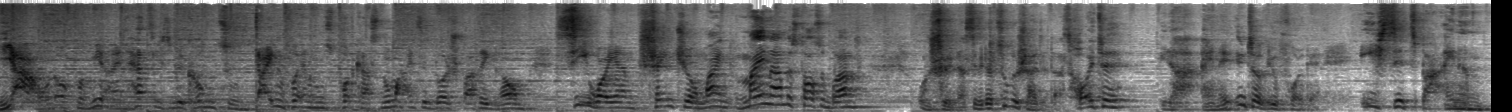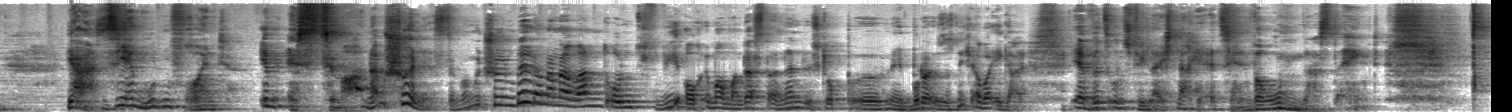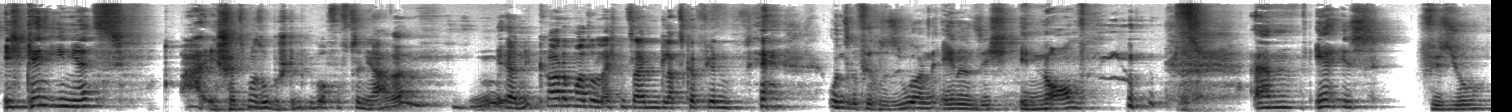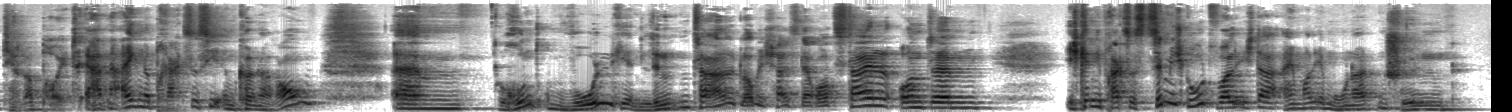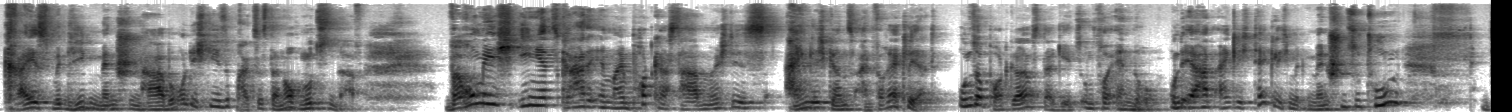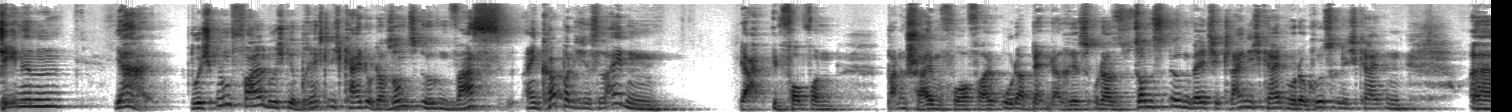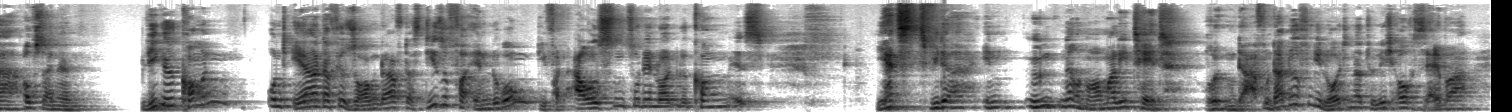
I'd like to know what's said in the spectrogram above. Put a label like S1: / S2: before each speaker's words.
S1: Ja, und auch von mir ein herzliches Willkommen zu deinem Veränderungspodcast Nummer 1 im deutschsprachigen Raum, CYM Change Your Mind. Mein Name ist Thorsten Brandt und schön, dass du wieder zugeschaltet hast. Heute wieder eine Interviewfolge. Ich sitze bei einem ja, sehr guten Freund im Esszimmer, in einem schönen Esszimmer mit schönen Bildern an der Wand und wie auch immer man das da nennt. Ich glaube, äh, nee, Buddha ist es nicht, aber egal. Er wird uns vielleicht nachher erzählen, warum das da hängt. Ich kenne ihn jetzt, ah, ich schätze mal so bestimmt über 15 Jahre. Er nickt gerade mal so leicht mit seinem Glatzköpfchen. Unsere Frisuren ähneln sich enorm. ähm, er ist Physiotherapeut. Er hat eine eigene Praxis hier im Kölner Raum. Ähm, rund um Wohl, hier in Lindenthal, glaube ich, heißt der Ortsteil. Und ähm, ich kenne die Praxis ziemlich gut, weil ich da einmal im Monat einen schönen Kreis mit lieben Menschen habe und ich diese Praxis dann auch nutzen darf. Warum ich ihn jetzt gerade in meinem Podcast haben möchte, ist eigentlich ganz einfach erklärt. Unser Podcast, da geht es um Veränderung. Und er hat eigentlich täglich mit Menschen zu tun, denen ja durch Unfall, durch Gebrechlichkeit oder sonst irgendwas ein körperliches Leiden ja in Form von Bandscheibenvorfall oder Bänderriss oder sonst irgendwelche Kleinigkeiten oder Größerlichkeiten äh, auf seine Liege kommen und er dafür sorgen darf, dass diese Veränderung, die von außen zu den Leuten gekommen ist, jetzt wieder in irgendeine Normalität rücken darf. Und da dürfen die Leute natürlich auch selber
